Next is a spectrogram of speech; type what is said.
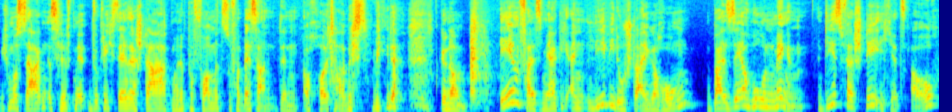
ich muss sagen, es hilft mir wirklich sehr, sehr stark, meine Performance zu verbessern, denn auch heute habe ich es wieder genommen. Ebenfalls merke ich eine Libido-Steigerung bei sehr hohen Mengen. Dies verstehe ich jetzt auch,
